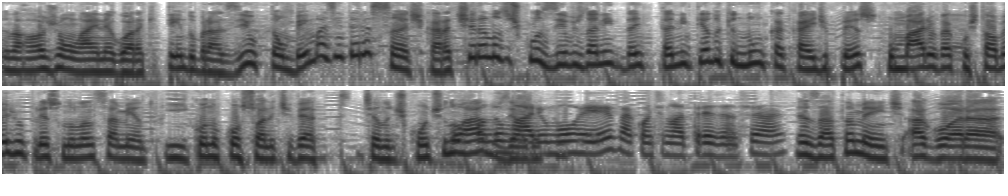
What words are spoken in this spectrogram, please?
na loja online agora que tem do Brasil estão bem mais interessantes, cara. Tirando os exclusivos da, da, da Nintendo que nunca cai de preço. O Mario vai custar o mesmo preço no lançamento e quando o console estiver sendo Ou descontinuado. quando o zero- Mario morrer, vai continuar 300 reais. Exatamente. Agora,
